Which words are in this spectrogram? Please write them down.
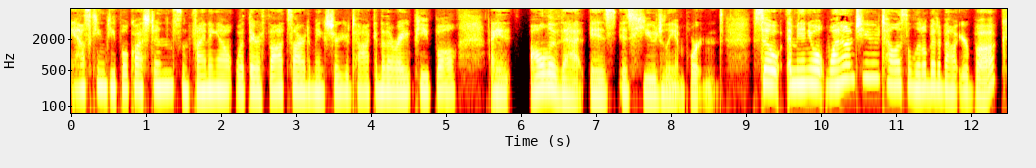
asking people questions and finding out what their thoughts are to make sure you're talking to the right people. I all of that is is hugely important. So, Emanuel, why don't you tell us a little bit about your book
